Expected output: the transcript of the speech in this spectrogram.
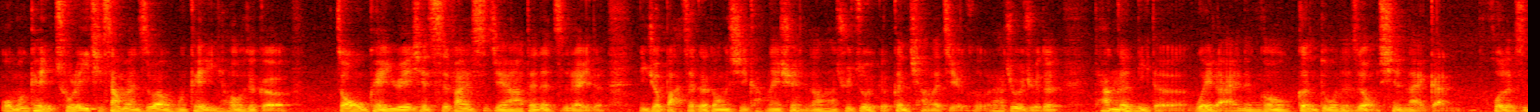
我们可以除了一起上班之外，我们可以以后这个中午可以约一些吃饭的时间啊，等等之类的，你就把这个东西 connection 让他去做一个更强的结合，他就会觉得他跟你的未来能够更多的这种信赖感。或者是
